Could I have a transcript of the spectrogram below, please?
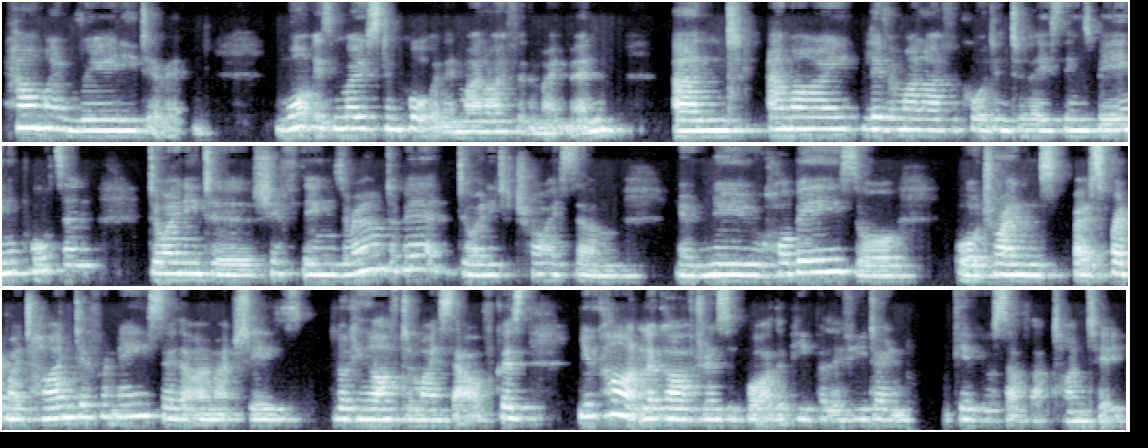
How am I really doing? What is most important in my life at the moment? And am I living my life according to those things being important? Do I need to shift things around a bit? Do I need to try some you know, new hobbies or or try and uh, spread my time differently so that I'm actually looking after myself because you can't look after and support other people if you don't give yourself that time too.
